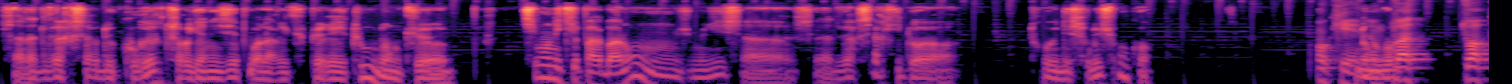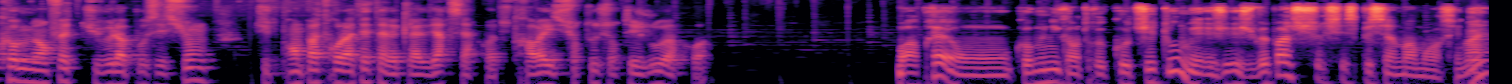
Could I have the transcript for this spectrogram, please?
c'est à l'adversaire de courir, de s'organiser pour la récupérer et tout. Donc, euh, si mon équipe a le ballon, je me dis c'est l'adversaire qui doit trouver des solutions, quoi. Ok, donc, toi, toi, comme en fait tu veux la possession, tu te prends pas trop la tête avec l'adversaire, quoi. Tu travailles surtout sur tes joueurs, quoi. Bon, après, on communique entre coach et tout, mais je ne vais pas chercher spécialement à me renseigner.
